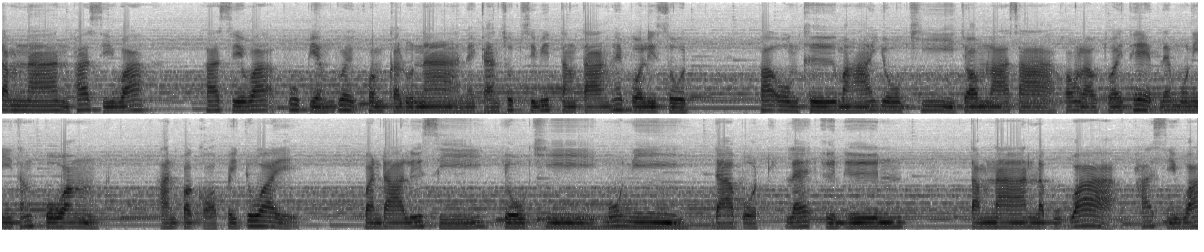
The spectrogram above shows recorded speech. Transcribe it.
ตำนานพระศิวะ พระศิวะผู้เปี่ยมด้วยความกรุณาในการชุบชีวิตต่างๆ ให้บริสุทธิ์ พระองค์คือมหาโยคีจอมราชาของเหล่าทวยเทพและมุนีทั้งปวง อันประกอบไปด้วย บรรดาฤาษีโยคีมุนี ดาบทและอื่นๆ ตำนานระบุว่าพระศิวะ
